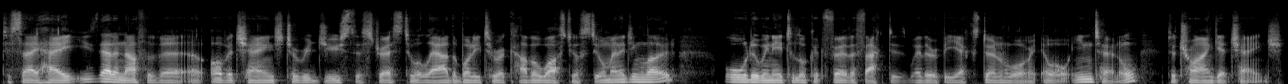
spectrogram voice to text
to say, hey, is that enough of a, of a change to reduce the stress to allow the body to recover whilst you're still managing load? Or do we need to look at further factors, whether it be external or, or internal, to try and get change?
